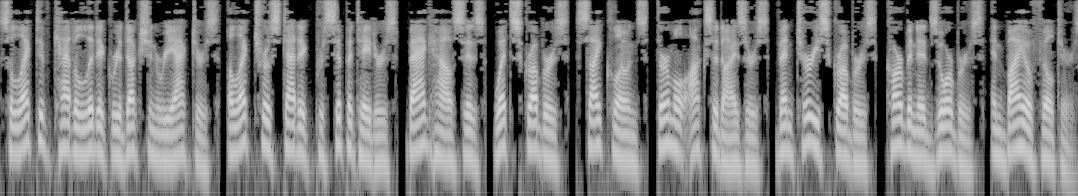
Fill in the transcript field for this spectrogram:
selective catalytic reduction reactors, electrostatic precipitators, baghouses, wet scrubbers, cyclones, thermal oxidizers, venturi scrubbers, carbon adsorbers, and biofilters.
